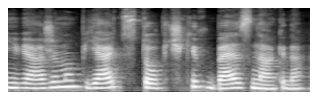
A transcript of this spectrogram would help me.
і в'яжемо 5 стовпчиків без накида.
